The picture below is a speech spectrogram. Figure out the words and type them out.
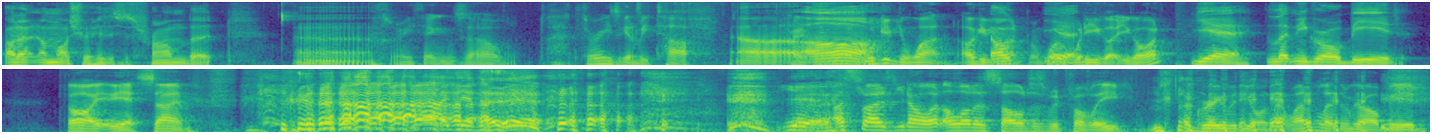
I don't. I'm not sure who this is from, but. Uh, Three things. Oh, three's going to be tough. Uh, oh. We'll give you one. I'll give you Oh, one. What, yeah. what do you got? You got one? yeah, let me grow a beard. Oh, yeah, same. yeah, yeah. I suppose, you know what? A lot of soldiers would probably agree with you on that one. Let them grow a beard.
